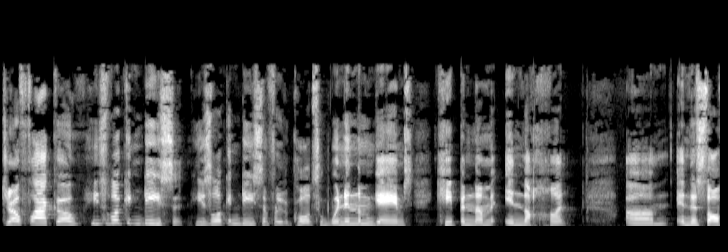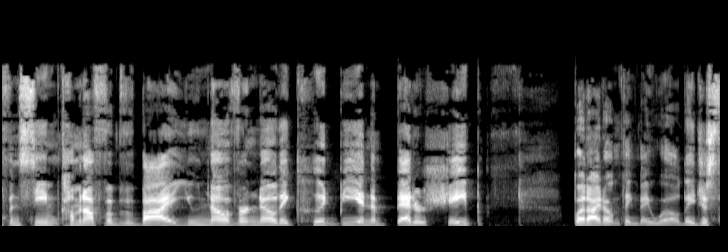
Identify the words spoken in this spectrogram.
Joe Flacco, he's looking decent. He's looking decent for the Colts, winning them games, keeping them in the hunt. Um, and this Dolphins team coming off of a bye, you never know. They could be in a better shape but I don't think they will. They just,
